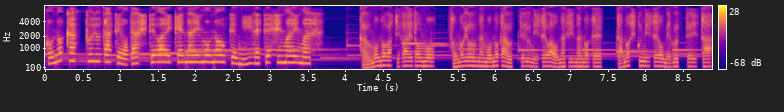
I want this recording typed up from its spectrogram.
このカップルが手を出してはいけないものを手に入れてしまいます。買うものは違えども、そのようなものが売ってる店は同じなので、楽しく店を巡っていた。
